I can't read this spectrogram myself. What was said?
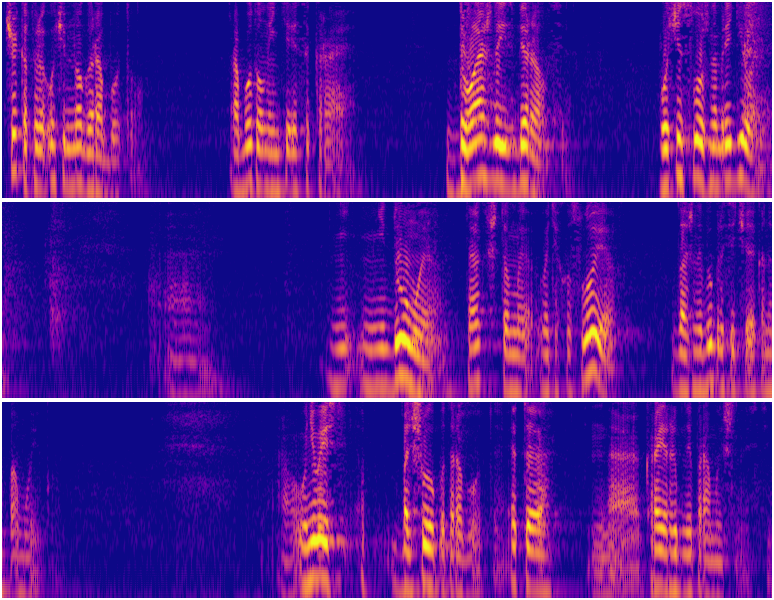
человек, который очень много работал, работал на интересы края, дважды избирался в очень сложном регионе. А, не, думаю, так, что мы в этих условиях должны выбросить человека на помойку. А, у него есть большой опыт работы. Это а, край рыбной промышленности.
